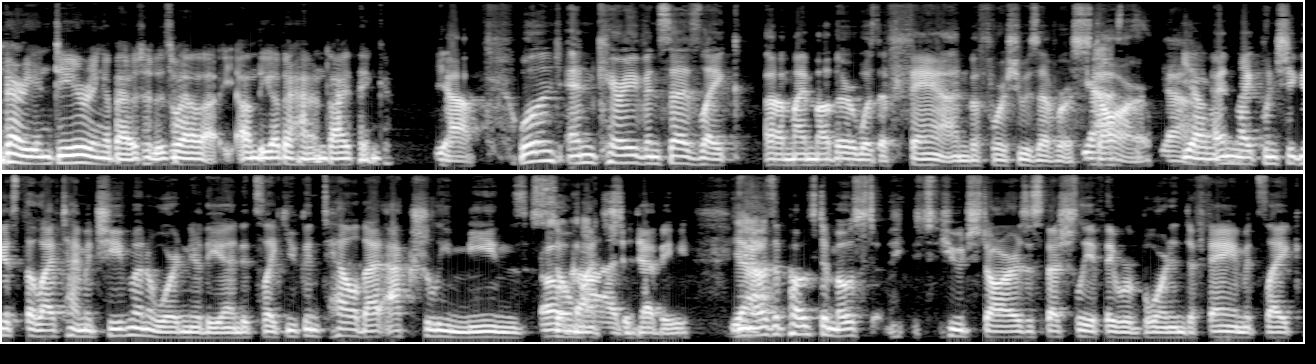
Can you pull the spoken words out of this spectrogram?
very endearing about it as well on the other hand i think Yeah. Well, and, and Carrie even says like, uh, my mother was a fan before she was ever a Yes, star. Yeah. yeah And like when she gets the lifetime achievement award near the end, it's like you can tell that actually means Oh, so God. much to Debbie. You know, as opposed to most huge stars, especially if they were born into fame, it's like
